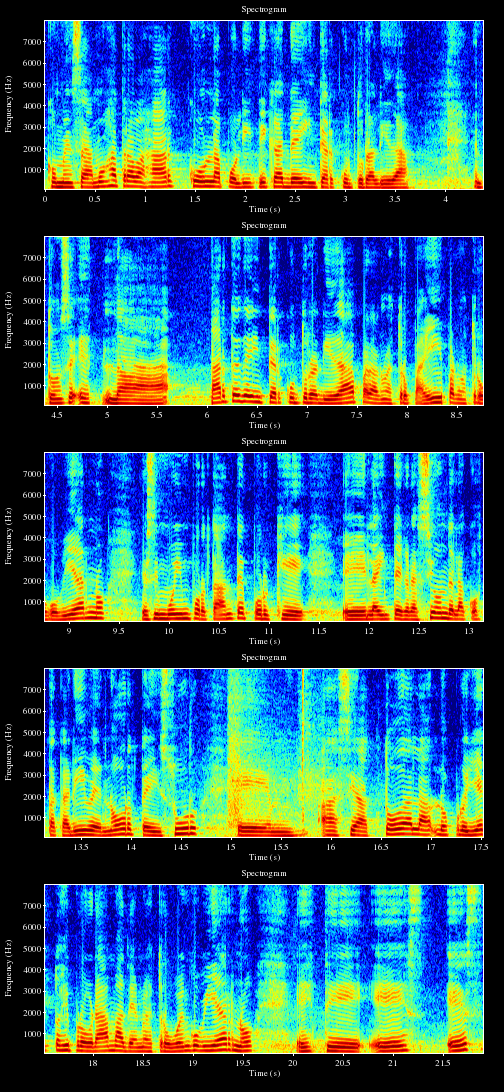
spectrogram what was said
comenzamos a trabajar con la política de interculturalidad. Entonces, la, parte de interculturalidad para nuestro país, para nuestro gobierno, es muy importante porque eh, la integración de la costa caribe norte y sur eh, hacia todos los proyectos y programas de nuestro buen gobierno este, es, es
